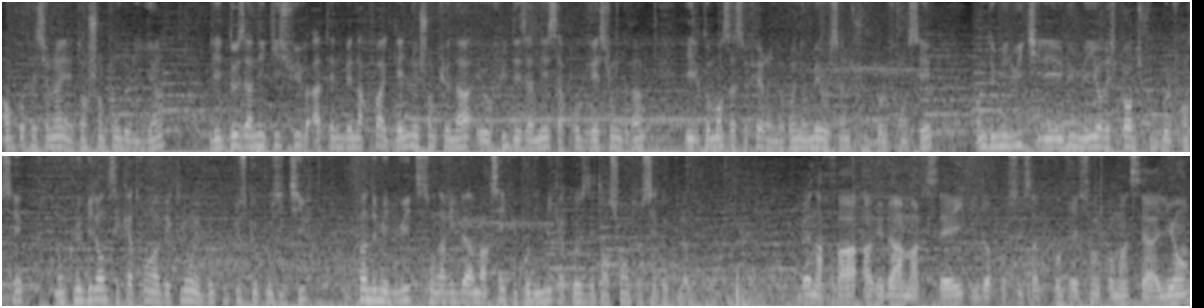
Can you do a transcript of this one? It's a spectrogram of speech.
en professionnel étant champion de Ligue 1. Les deux années qui suivent, Athènes Ben Arfa gagne le championnat et au fil des années, sa progression grimpe et il commence à se faire une renommée au sein du football français. En 2008, il est élu meilleur espoir du football français. Donc le bilan de ses 4 ans avec Lyon est beaucoup plus que positif. Fin 2008, son arrivée à Marseille fait polémique à cause des tensions entre ces deux clubs. Ben Arfa, arrivé à Marseille, il doit poursuivre sa progression commencée à Lyon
